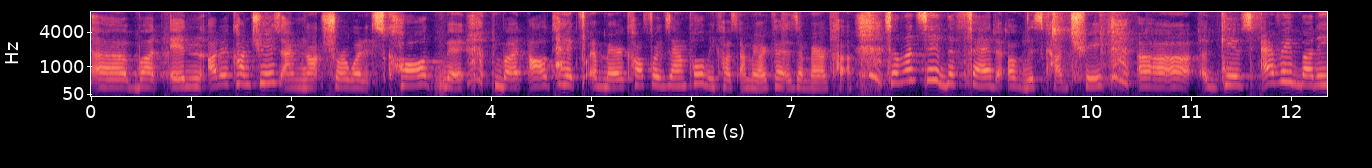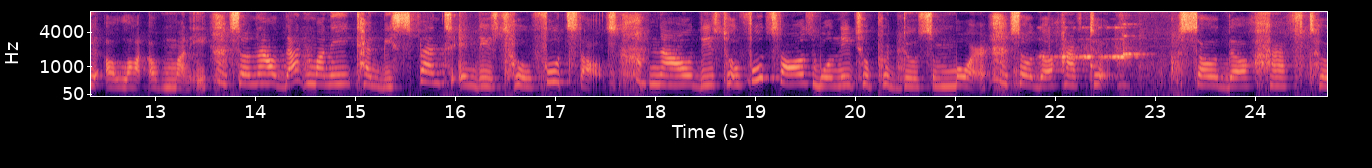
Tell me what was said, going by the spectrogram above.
uh, but in other countries, I'm not sure what it's called, but I'll take America for example because America is America. So let's say the Fed of this country uh, gives everybody a lot of money. So now that money can be spent in these two food stalls. Now these two food stalls will need to produce more. So they'll have to so they'll have to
